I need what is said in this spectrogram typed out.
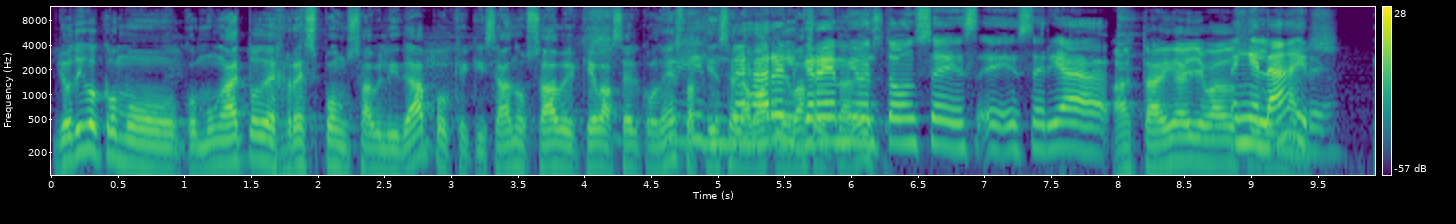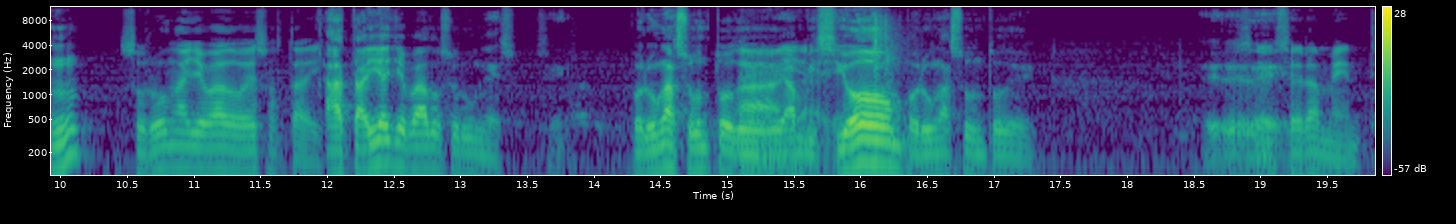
yo digo como, como un acto de responsabilidad, porque quizás no sabe qué va a hacer con eso, a quién se la va, Dejar el gremio entonces eh, sería hasta ahí ha llevado en el aire. ¿Mm? Surún ha llevado eso hasta ahí. Hasta ahí ha llevado Surún eso, sí. Por un asunto de ambición, por un asunto de... Sinceramente.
